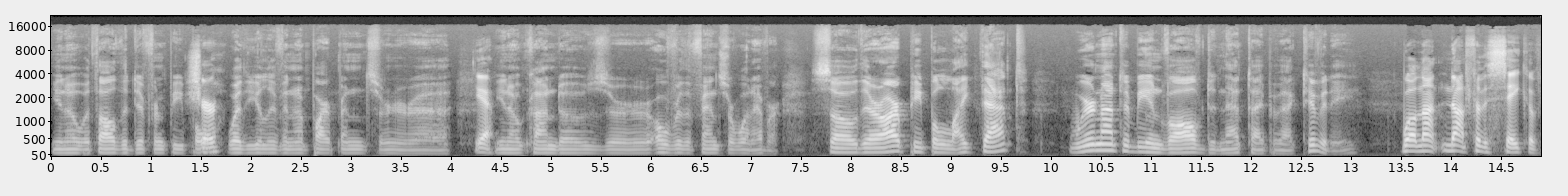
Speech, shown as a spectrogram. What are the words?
You know, with all the different people, Sure. whether you live in apartments or uh, Yeah. you know condos or over the fence or whatever. So there are people like that. We're not to be involved in that type of activity. Well, not not for the sake of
